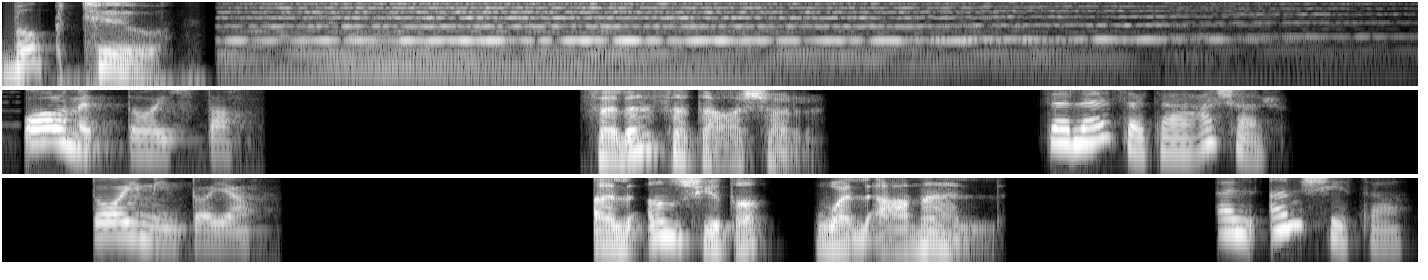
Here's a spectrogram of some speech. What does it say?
بوك تو. kolmetoista ثلاثة عشر. ثلاثة عشر. toimintoja. الأنشطة والأعمال. الأنشطة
